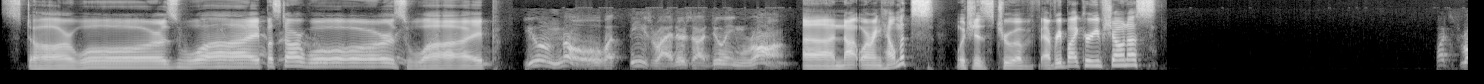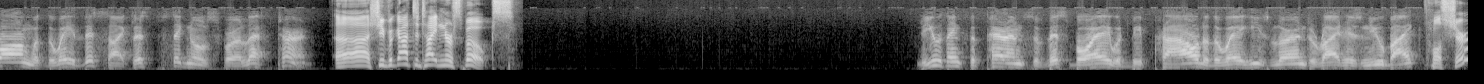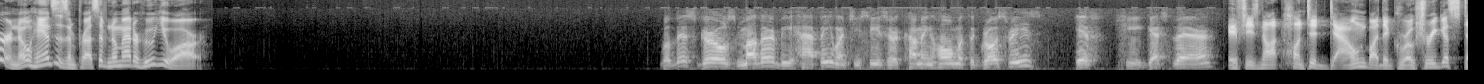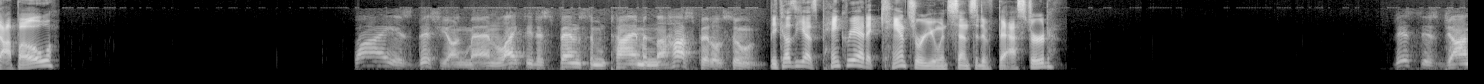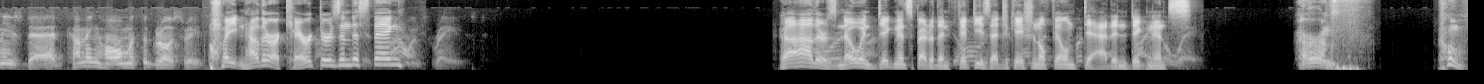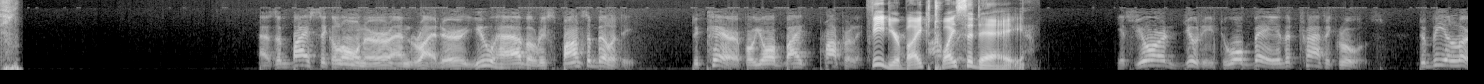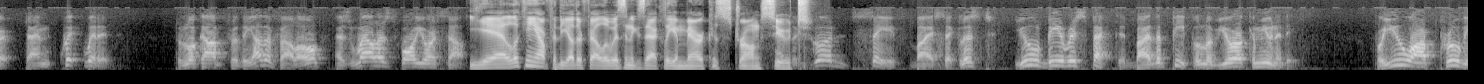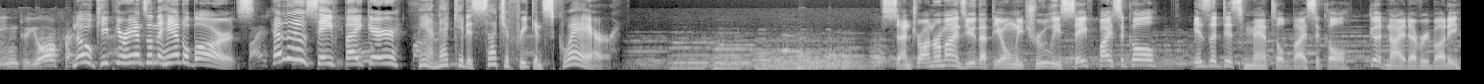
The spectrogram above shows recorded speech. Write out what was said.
Star Wars wipe, a Star Wars wipe. You'll know what these riders are doing wrong. Uh, not wearing helmets, which is true of every biker you've shown us. What's wrong with the way this cyclist signals for a left turn? Uh, she forgot to tighten her spokes. Do you think the parents of this boy would be proud of the way he's learned to ride his new bike? Well, sure, no hands is impressive no matter who you are. Will this girl's mother be happy when she sees her coming home with the groceries? If she gets there? If she's not hunted down by the grocery Gestapo. Why is this young man likely to spend some time in the hospital soon? Because he has pancreatic cancer, you insensitive bastard. This is Johnny's dad coming home with the groceries. Wait, now there are characters in this His thing? Ah, there's no indignance better than 50s educational film Dad Indignance. Humph. Humph. As a bicycle owner and rider, you have a responsibility to care for your bike properly. Feed your bike twice a day. It's your duty to obey the traffic rules, to be alert and quick-witted, to look out for the other fellow as well as for yourself. Yeah, looking out for the other fellow isn't exactly America's strong suit. As suit. a good, safe bicyclist, you'll be respected by the people of your community. For you are proving to your friends. No, keep your hands on the handlebars. Hello, safe biker. Man, that kid is such a freaking square. Centron reminds you that the only truly safe bicycle is a dismantled bicycle. Good night, everybody.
